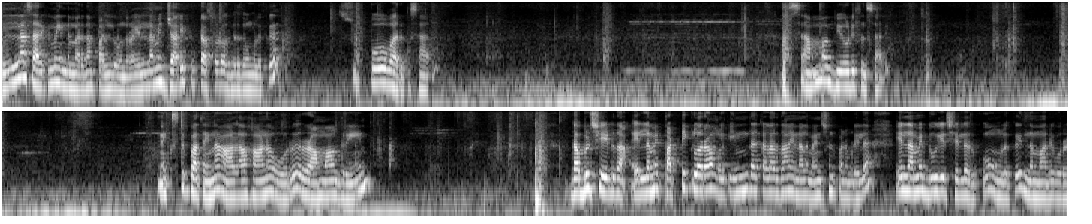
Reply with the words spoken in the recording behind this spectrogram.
எல்லா சாரிக்குமே இந்த மாதிரி தான் பல்லு வந்துடும் எல்லாமே ஜரி புட்டாஸோடு வந்துடுது உங்களுக்கு. சூப்பராக இருக்குது சாரி செம்ம பியூட்டிஃபுல் சாரி நெக்ஸ்ட்டு பார்த்தீங்கன்னா அழகான ஒரு ரமா கிரீன் டபுள் ஷேடு தான். எல்லாமே பர்டிகுலராக உங்களுக்கு இந்த கலர் தான் என்னால் மென்ஷன் பண்ண முடியல. எல்லாமே டூயர் ஷேடில் இருக்கும். உங்களுக்கு இந்த மாதிரி ஒரு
